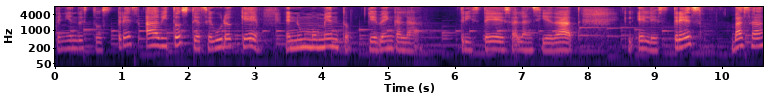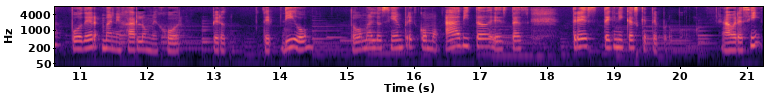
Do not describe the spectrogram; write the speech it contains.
Teniendo estos tres hábitos, te aseguro que en un momento que venga la tristeza, la ansiedad, el estrés, vas a poder manejarlo mejor. Pero te digo, tómalo siempre como hábito estas tres técnicas que te propongo. Ahora sí,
